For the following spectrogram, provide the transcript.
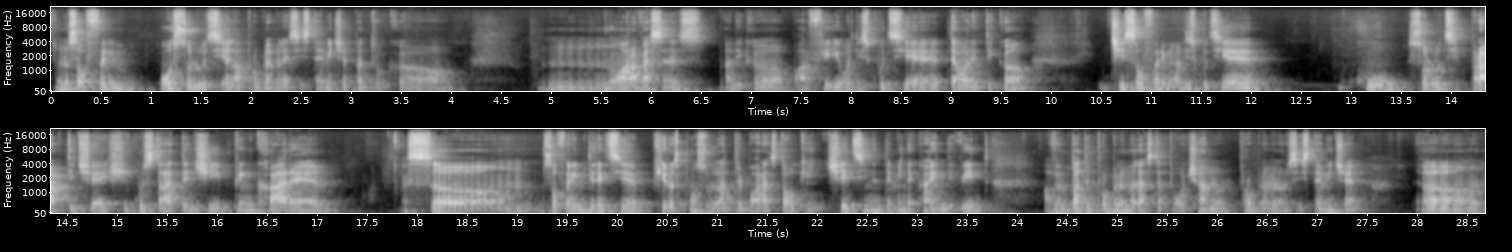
nu să oferim o soluție la problemele sistemice, pentru că nu ar avea sens, adică ar fi o discuție teoretică, ci să oferim o discuție cu soluții practice și cu strategii prin care să, să oferim direcție și răspunsuri la întrebarea asta. Ok, ce ține de mine ca individ? Avem toate problemele astea pe oceanul problemelor sistemice. Uh,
